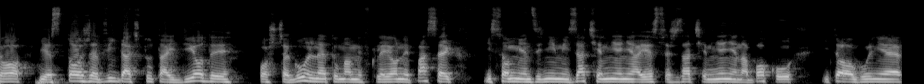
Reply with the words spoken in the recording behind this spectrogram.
to jest to, że widać tutaj diody poszczególne. Tu mamy wklejony pasek i są między nimi zaciemnienia, jest też zaciemnienie na boku i to ogólnie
